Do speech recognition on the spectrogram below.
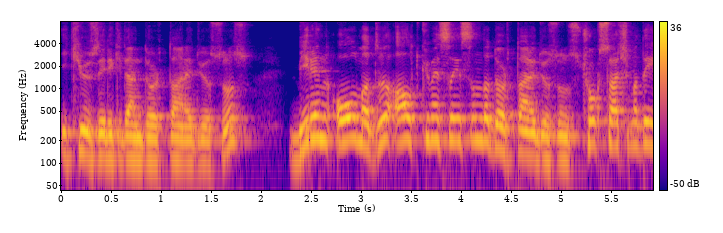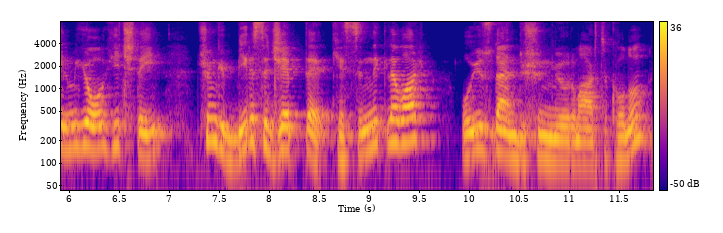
2 üzeri 2'den 4 tane diyorsunuz. Birin olmadığı alt küme sayısını da 4 tane diyorsunuz. Çok saçma değil mi? Yok hiç değil. Çünkü birisi cepte kesinlikle var. O yüzden düşünmüyorum artık onu.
